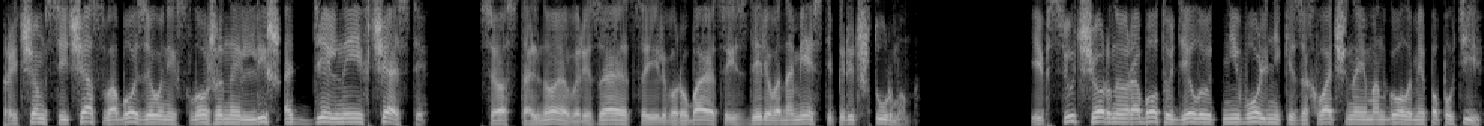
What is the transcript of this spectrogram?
причем сейчас в обозе у них сложены лишь отдельные их части. Все остальное вырезается или вырубается из дерева на месте перед штурмом. И всю черную работу делают невольники, захваченные монголами по пути.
